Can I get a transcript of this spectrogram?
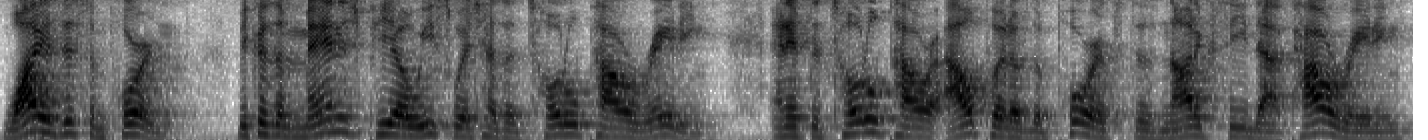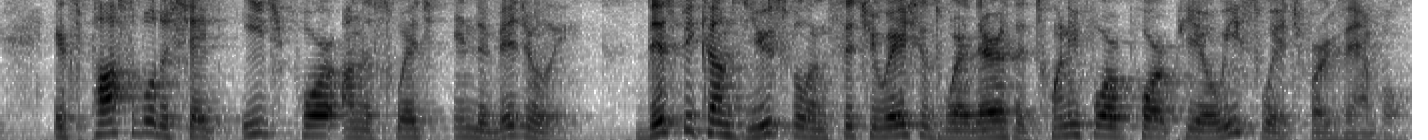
Why is this important? Because a managed PoE switch has a total power rating, and if the total power output of the ports does not exceed that power rating, it's possible to shape each port on the switch individually. This becomes useful in situations where there is a 24 port PoE switch, for example,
